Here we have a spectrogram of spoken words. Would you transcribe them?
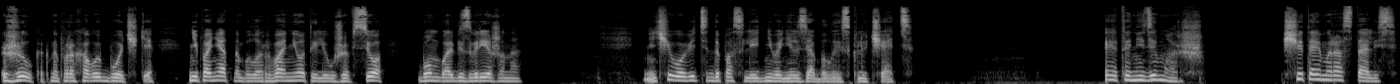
Жил, как на пороховой бочке. Непонятно было, рванет или уже все, бомба обезврежена. Ничего ведь до последнего нельзя было исключать. Это не Демарш. Считай, мы расстались.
